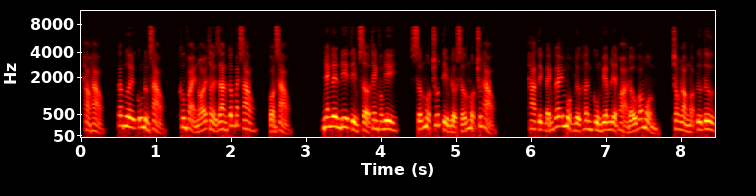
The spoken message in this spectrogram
Hảo hảo, các ngươi cũng đừng xảo, không phải nói thời gian cấp bách sao, còn xảo. Nhanh lên đi tìm sở thanh phong đi, sớm một chút tìm được sớm một chút hảo. Hà Tịch đánh gãy một nhược hân cùng viêm liệt hỏa đấu võ mồm, trong lòng ngọt tư tư.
